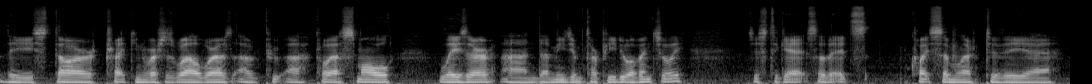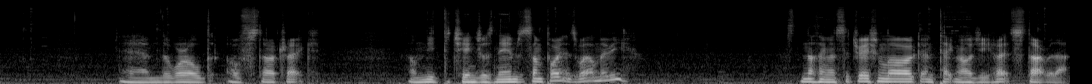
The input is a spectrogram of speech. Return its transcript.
the Star Trek universe as well. Whereas I would put a, probably a small laser and a medium torpedo eventually just to get so that it's quite similar to the uh, um, the world of Star Trek. I'll need to change those names at some point as well, maybe. There's nothing on situation log and technology. Let's start with that.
